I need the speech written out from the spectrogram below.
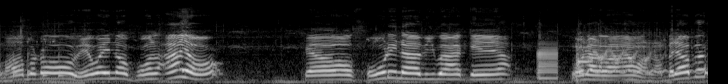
મારો બેટો વેવાઈનો ફોન આવ્યો કે સોડીના વિવાહ કે ઓડાડવા આવવાના બરાબર?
